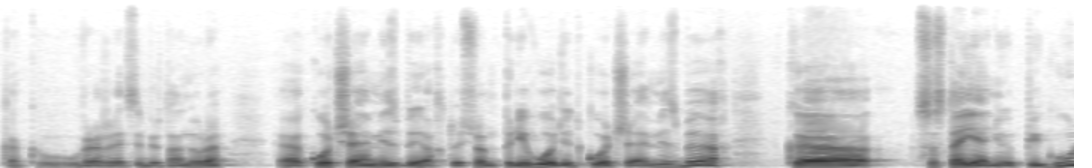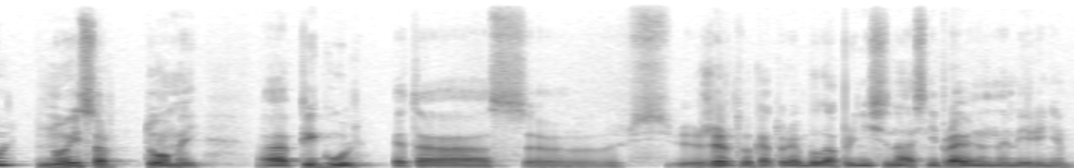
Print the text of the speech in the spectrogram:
как выражается Бертанура, э, кодше амизбех. То есть он приводит кодше амизбех к состоянию пигуль, нойсар, томой. Пигуль – это жертва, которая была принесена с неправильным намерением,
